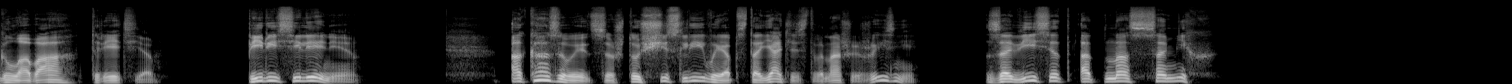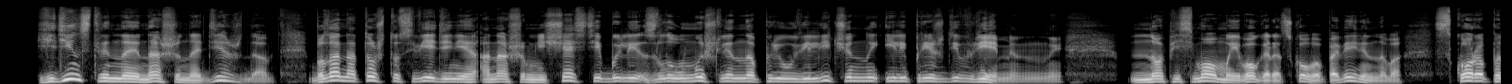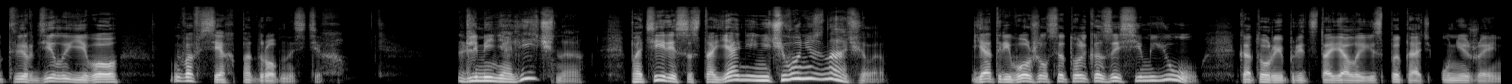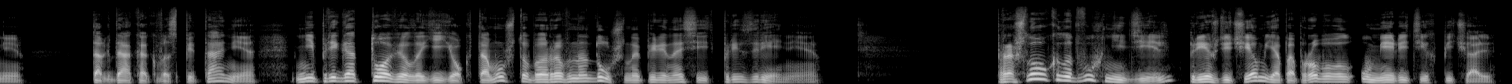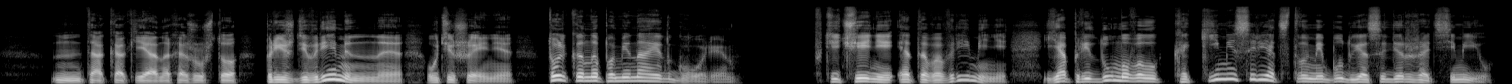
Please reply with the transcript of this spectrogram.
Глава третья. Переселение. Оказывается, что счастливые обстоятельства нашей жизни зависят от нас самих. Единственная наша надежда была на то, что сведения о нашем несчастье были злоумышленно преувеличены или преждевременны, но письмо моего городского поверенного скоро подтвердило его во всех подробностях. Для меня лично потеря состояния ничего не значила. Я тревожился только за семью, которой предстояло испытать унижение, тогда как воспитание не приготовило ее к тому, чтобы равнодушно переносить презрение. Прошло около двух недель, прежде чем я попробовал умерить их печаль, так как я нахожу, что преждевременное утешение только напоминает горе. В течение этого времени я придумывал, какими средствами буду я содержать семью.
